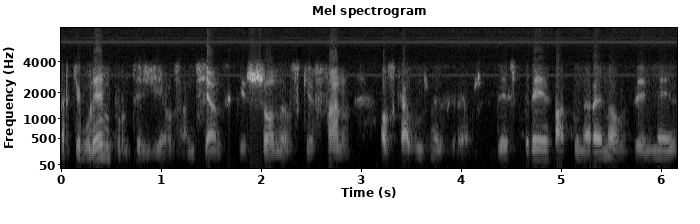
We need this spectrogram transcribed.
perquè volem protegir els ancians que són els que fan els casos més greus. Després vacunarem els de més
